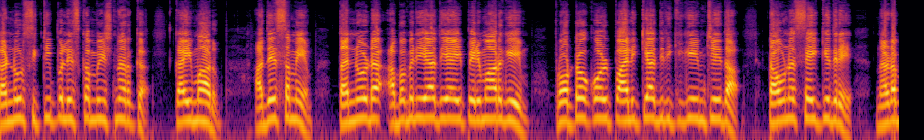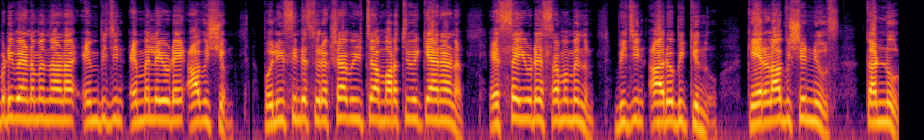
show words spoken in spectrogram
കണ്ണൂർ സിറ്റി പോലീസ് കമ്മീഷണർക്ക് കൈമാറും. അതേസമയം തന്നോട് അപമര്യാദയായി പെരുമാറുകയും പ്രോട്ടോകോൾ പാലിക്കാതിരിക്കുകയും ചെയ്ത ടൗൺ എസ് ഐക്കെതിരെ നടപടി വേണമെന്നാണ് എം വിജിൻ എം എൽ എയുടെ ആവശ്യം. പോലീസിന്റെ സുരക്ഷാ വീഴ്ച മറച്ചുവെക്കാനാണ് എസ് ഐയുടെ ശ്രമമെന്നും വിജിൻ ആരോപിക്കുന്നു. Kerala vision news Kannur.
